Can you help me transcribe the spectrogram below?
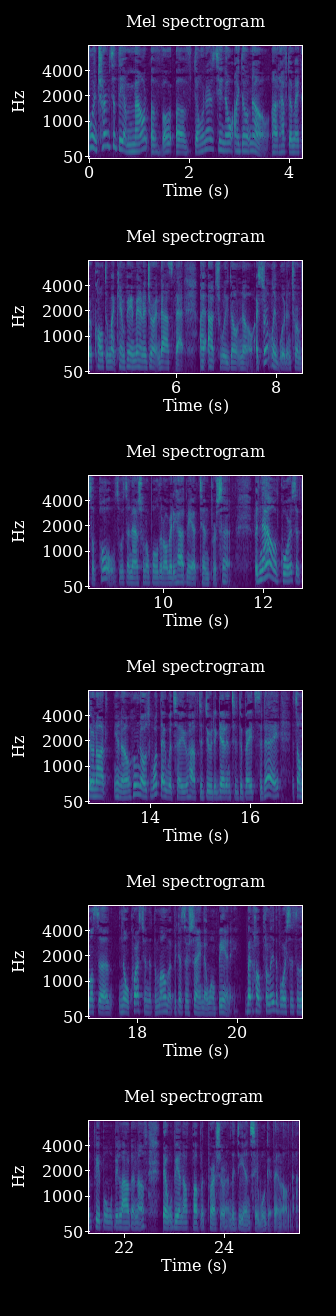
Oh, in terms of the amount of vote, of donors, you know, I don't know. I'd have to make a call to my campaign manager and ask that. I actually don't know. I certainly would in terms of polls. Was a national poll that already had me at 10%. But now, of course, if they're not, you know, who knows what they would say you have to do to get into debates today. It's almost a no question at the moment because they're saying there won't be any. But hopefully the voices of the people will be loud enough. There will be enough public pressure and the DNC will give in on that.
